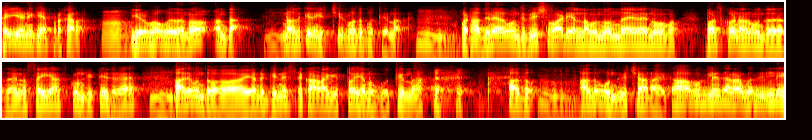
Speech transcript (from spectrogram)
ಕೈ ಎಣಿಕೆಯ ಪ್ರಕಾರ ಇರಬಹುದೇನೋ ಅಂತ. ನಾನು ಅದಕ್ಕೆ ಹೆಚ್ಚಿರ್ಬೋದು ಗೊತ್ತಿಲ್ಲ. ಬಟ್ ಅದನ್ನೇ ಒಂದು ರಿಶ್ ಮಾಡಿ ಎಲ್ಲ ಒಂದೊಂದೇನು ಬರ್ಸ್ಕೊಂಡು ಅದು ಒಂದು ಏನೋ ಸಹಿ ಹಾಕ್ಸ್ಕೊಂಡು ಇಟ್ಟಿದ್ರೆ ಅದೇ ಒಂದು ಏನೋ ಗಿನ್ನಿಸ್ ರೆಕಾರ್ಡ್ ಆಗಿತ್ತೋ ಏನೋ ಗೊತ್ತಿಲ್ಲ. ಅದು ಅದು ಒಂದು ವಿಚಾರ ಆಯ್ತು. ಆವಾಗಲಿಂದ ಬಂದು ಇಲ್ಲಿ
